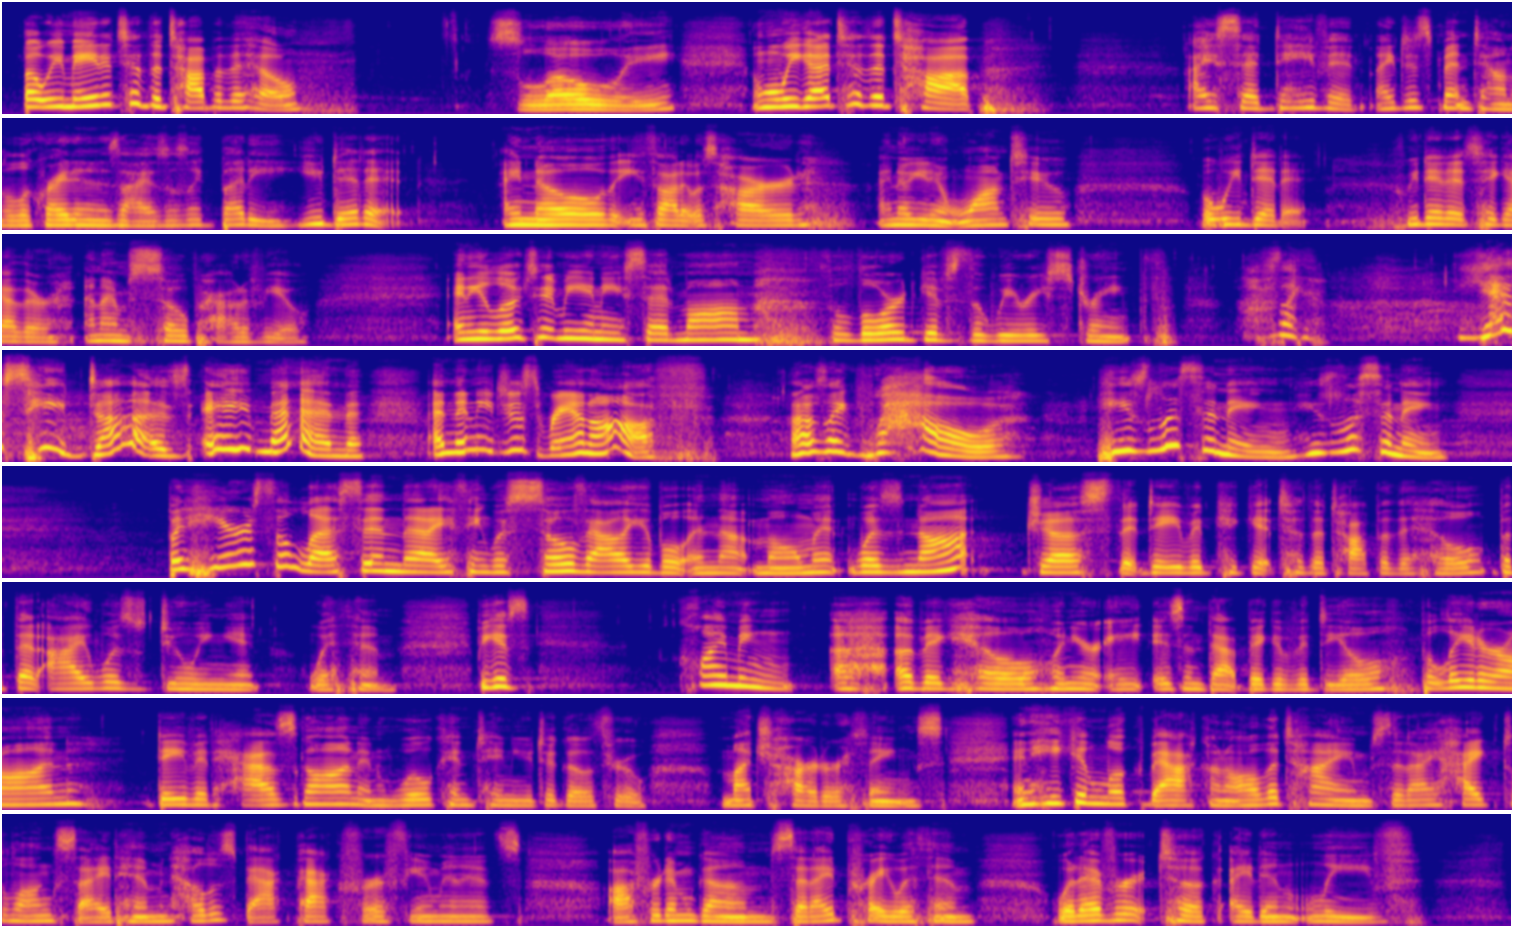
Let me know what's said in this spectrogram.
But we made it to the top of the hill slowly. And when we got to the top, I said, David, I just bent down to look right in his eyes. I was like, buddy, you did it. I know that you thought it was hard. I know you didn't want to, but we did it. We did it together. And I'm so proud of you. And he looked at me and he said, Mom, the Lord gives the weary strength. I was like, Yes, he does. Amen. And then he just ran off. I was like, Wow, he's listening. He's listening. But here's the lesson that I think was so valuable in that moment was not just that David could get to the top of the hill, but that I was doing it with him. Because climbing a, a, big hill when you're eight isn't that big of a deal. But later on, David has gone and will continue to go through much harder things. And he can look back on all the times that I hiked alongside him and held his backpack for a few minutes, offered him gum, said I'd pray with him. Whatever it took, I didn't leave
